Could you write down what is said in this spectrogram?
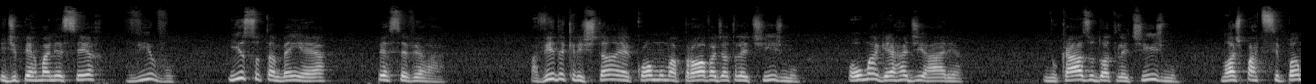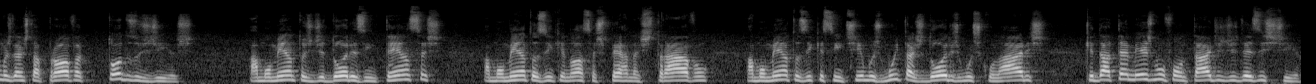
e de permanecer vivo. Isso também é perseverar. A vida cristã é como uma prova de atletismo ou uma guerra diária. No caso do atletismo, nós participamos desta prova todos os dias. Há momentos de dores intensas, há momentos em que nossas pernas travam, há momentos em que sentimos muitas dores musculares, que dá até mesmo vontade de desistir.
